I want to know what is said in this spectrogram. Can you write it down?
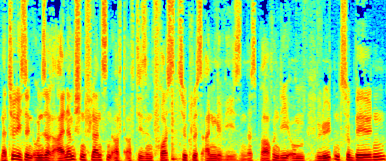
Natürlich sind unsere einheimischen Pflanzen oft auf diesen Frostzyklus angewiesen. Das brauchen die, um Blüten zu bilden,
